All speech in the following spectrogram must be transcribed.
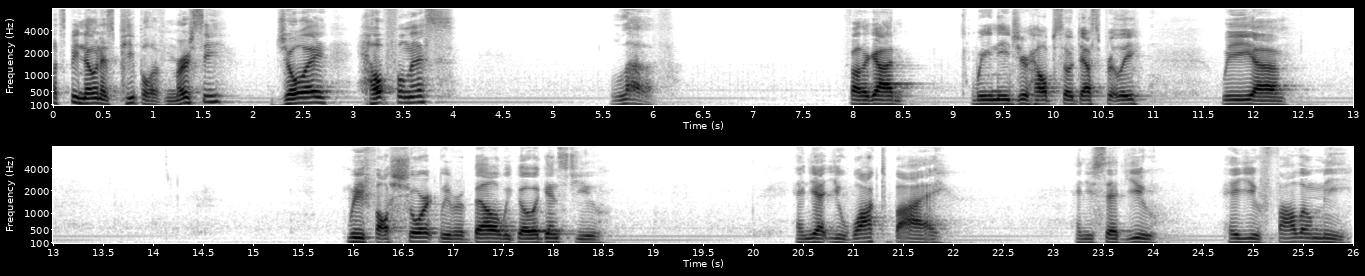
Let's be known as people of mercy, joy, helpfulness, love. Father God, we need your help so desperately. We. Uh, We fall short, we rebel, we go against you. And yet you walked by and you said, You, hey, you, follow me.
